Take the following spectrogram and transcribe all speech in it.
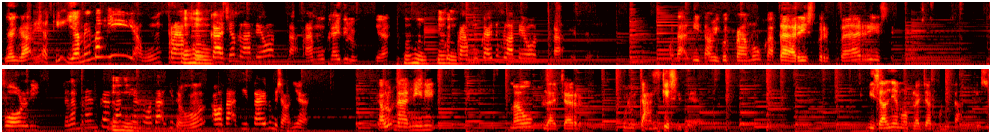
Lah enggak, ya, ki- ya memang iya. Wong pramuka aja melatih otak. Pramuka itu loh, ya. Hmm, Ikut hmm. pramuka itu melatih otak gitu. Otak kita ikut pramuka, baris berbaris, voli dalam rangka Mhm. latihan otak kita. Oh, Otak kita itu misalnya kalau Nani ini mau belajar bulu tangkis gitu ya. Misalnya mau belajar bulu tangkis.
